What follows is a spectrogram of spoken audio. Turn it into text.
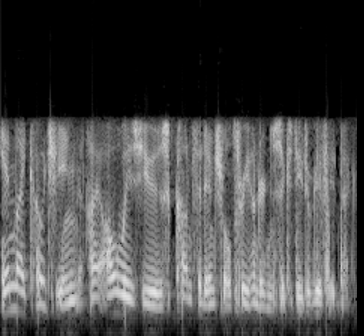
In my coaching, I always use confidential 360 degree feedback.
